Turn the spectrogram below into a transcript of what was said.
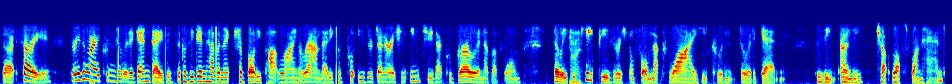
Sorry, sorry. Ian. The reason why I couldn't do it again, Dave, is because he didn't have an extra body part lying around that he could put his regeneration into that could grow another form, so he could Right. keep his original form. That's why he couldn't do it again, because he only ch- lost one hand.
